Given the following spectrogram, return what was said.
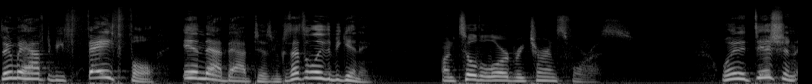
Then we have to be faithful in that baptism because that's only the beginning until the Lord returns for us. Well, in addition,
